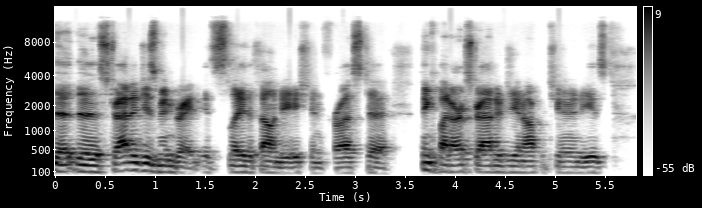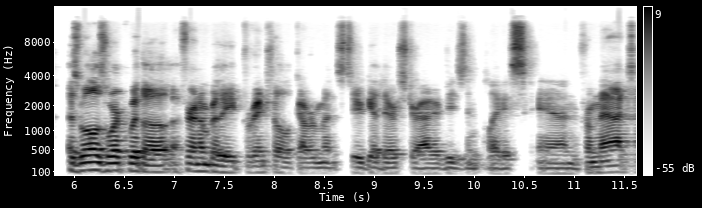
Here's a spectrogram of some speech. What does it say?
the, the strategy has been great. It's laid the foundation for us to think about our strategy and opportunities, as well as work with a, a fair number of the provincial governments to get their strategies in place. And from that,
